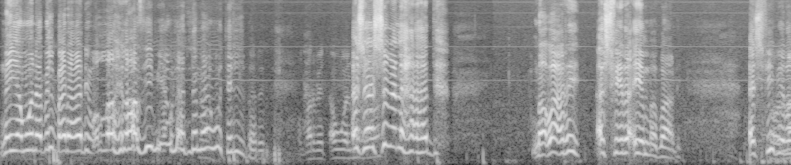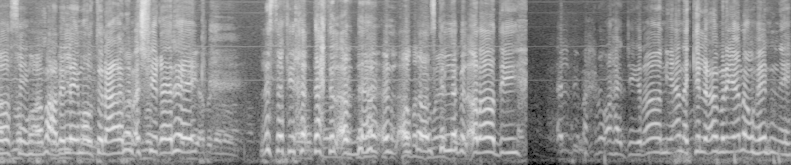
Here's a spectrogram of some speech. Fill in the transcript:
نيمونا بالبراري والله العظيم يا أولادنا ما موت البرد ضربة أول إيش هالشغل هاد ما بعرف إيش في رأيي ما بعرف إيش في براسي ما بعرف لا يموت العالم إيش في غير هيك لسه في خ... تحت الأرض. الانقاذ كلها بالأراضي. قلبي محروق على جيراني. أنا كل عمري أنا وهن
